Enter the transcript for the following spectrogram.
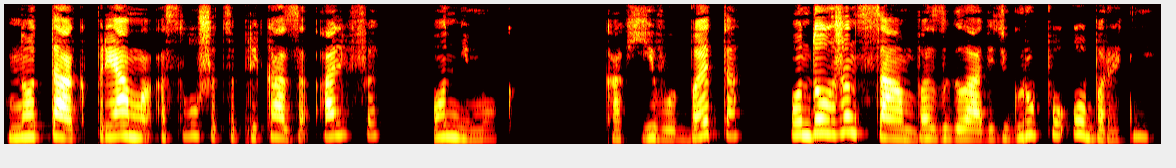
но так прямо ослушаться приказа Альфы он не мог. Как его бета, он должен сам возглавить группу оборотней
